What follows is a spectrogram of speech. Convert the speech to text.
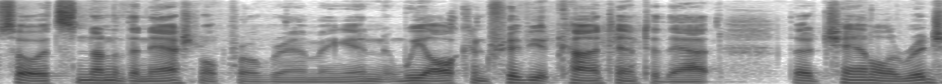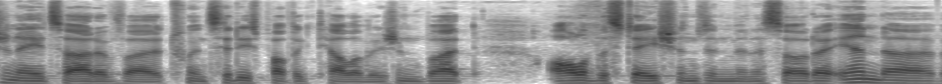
so it's none of the national programming, and we all contribute content to that. The channel originates out of uh, Twin Cities Public Television, but all of the stations in Minnesota and uh,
